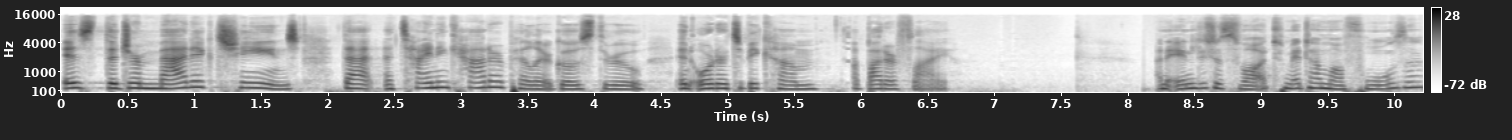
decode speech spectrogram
is the dramatic change that a tiny caterpillar goes through in order to become a butterfly. Ein ähnliches Wort, Metamorphose,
